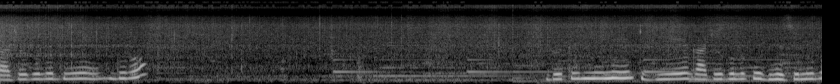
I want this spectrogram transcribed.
গাজরগুলো দিয়ে দিব। দু তিন মিনিট গিয়ে গাজরগুলোকে ভেজে নিব।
